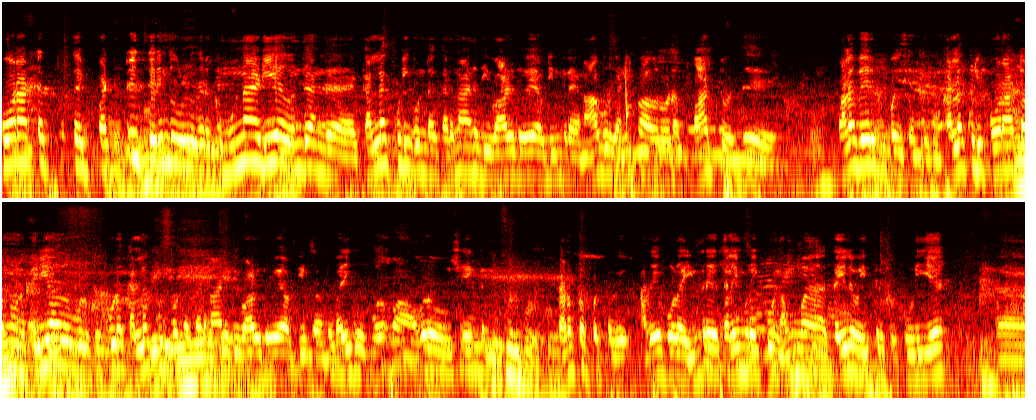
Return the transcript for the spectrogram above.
போராட்டத்தை பற்றி தெரிந்து கொள்வதற்கு முன்னாடியே வந்து அந்த கள்ளக்குடி கொண்ட கருணாநிதி வாழ்கவே அப்படிங்கிற நாகூர் கணிப்பா அவரோட பாட்டு வந்து பல பேருக்கு போய் சேர்ந்திருக்கும். கள்ளக்குடி போராட்டம்னு ஒண்ணு தெரியாதவங்களுக்கு கூட கள்ளக்குடி கொண்ட கருணாநிதி வாழ்கவே அப்படின்ற அந்த வரிகள் மூலமா அவ்வளவு விஷயங்கள் கடத்தப்பட்டது அதே போல இன்றைய தலைமுறைக்கும் நம்ம கையில வைத்திருக்கக்கூடிய ஆஹ்,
